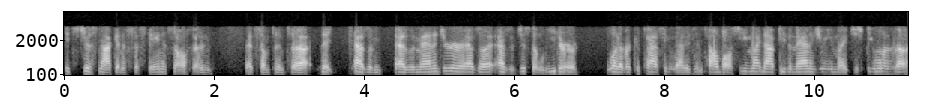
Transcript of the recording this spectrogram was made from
it's just not going to sustain itself, and that's something to that as a as a manager or as a as a, just a leader, whatever capacity that is in town ball. So you might not be the manager, you might just be one of the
